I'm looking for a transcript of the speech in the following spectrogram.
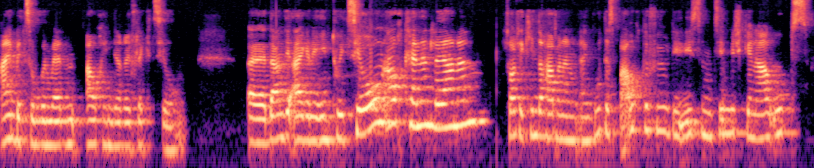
einbezogen werden, auch in der Reflexion. Äh, dann die eigene Intuition auch kennenlernen solche Kinder haben ein, ein gutes Bauchgefühl, die wissen ziemlich genau, ups,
